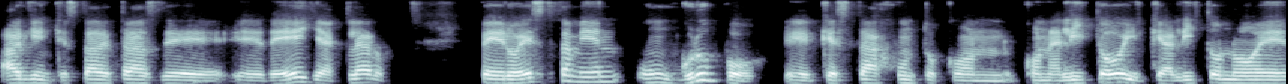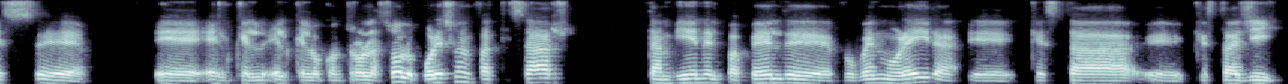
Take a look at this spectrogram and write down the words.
alguien que está detrás de, eh, de ella, claro. Pero es también un grupo que está junto con, con, Alito y que Alito no es el, que, el que lo controla solo. Por eso enfatizar también el papel de Rubén Moreira, eh, que, está, eh, que está allí.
